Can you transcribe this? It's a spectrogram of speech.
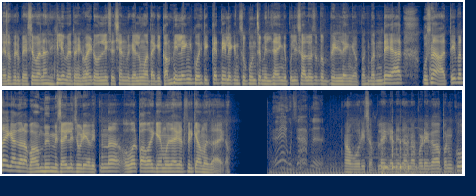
नहीं तो फिर पैसे बनाने के लिए मैं तो इनवाइट ओनली सेशन में खेलूँगा ताकि कम मिलेंगे कोई दिक्कत नहीं लेकिन सुकून से मिल जाएँगे। पुलिस वालों से तो भिड़ लेंगे अपन बंदे यार। उसने आते ही पता है क्या करा? बम भी मिसाइलें छोड़ी। अब इतना ओवर पावर गेम हो जाएगा तो फिर क्या मज़ा आएगा? Hey, हाँ वो सप्लाई लेने जाना पड़ेगा अपन को।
